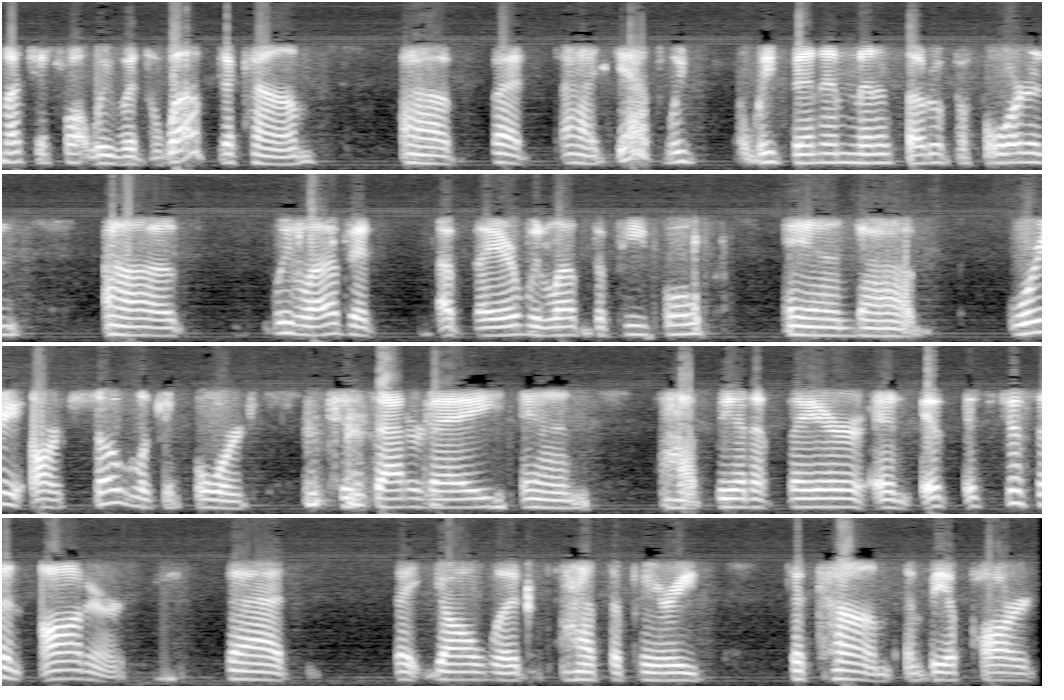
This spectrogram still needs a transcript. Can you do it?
much as what we would love to come, uh, but uh, yes, we we've been in Minnesota before, and uh, we love it up there. We love the people, and uh, we are so looking forward to Saturday and uh, being up there. And it, it's just an honor that that y'all would have the ferry to come and be a part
